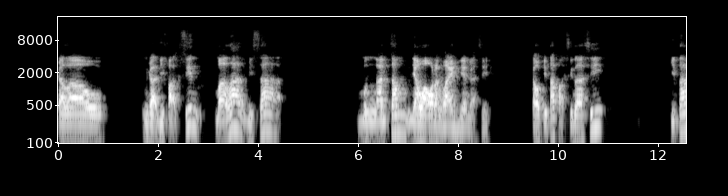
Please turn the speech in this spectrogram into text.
kalau nggak divaksin malah bisa mengancam nyawa orang lain ya nggak sih kalau kita vaksinasi kita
